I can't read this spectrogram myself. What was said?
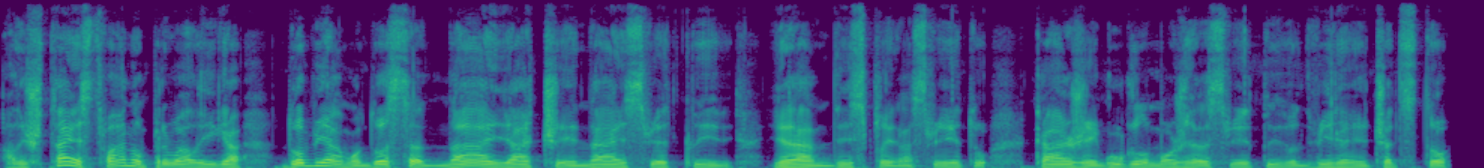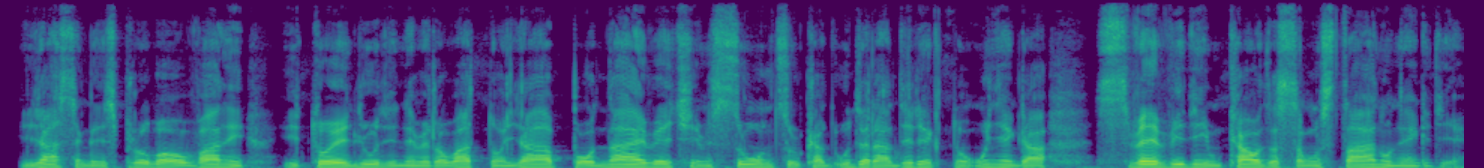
Ali šta je stvarno prva liga? Dobijamo do sad najjače, najsvjetliji jedan display na svijetu. Kaže Google može da svijetli do 2400 ja sam ga isprobao vani i to je ljudi nevjerovatno. Ja po najvećem suncu kad udara direktno u njega sve vidim kao da sam u stanu negdje.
